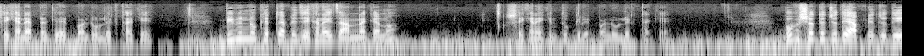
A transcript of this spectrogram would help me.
সেখানে আপনার গ্রেড পয়েন্ট উল্লেখ থাকে। বিভিন্ন ক্ষেত্রে আপনি যেখানেই যান না কেন সেখানে কিন্তু গ্রেড পয়েন্ট উল্লেখ থাকে। ভবিষ্যতে যদি আপনি যদি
